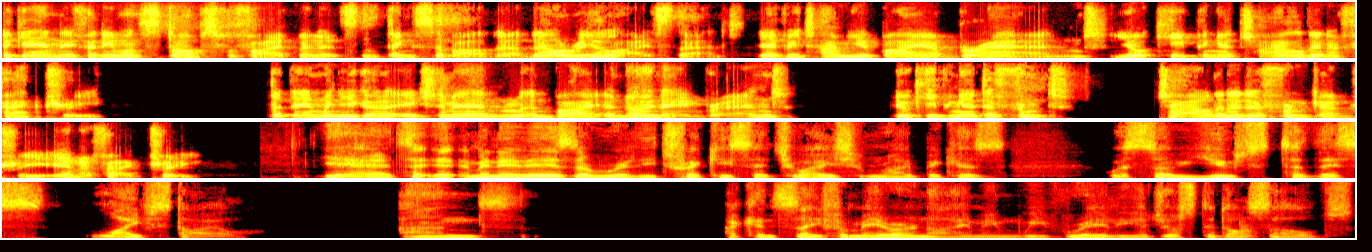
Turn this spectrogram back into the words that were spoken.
again, if anyone stops for five minutes and thinks about that, they'll realize that every time you buy a brand, you're keeping a child in a factory. But then when you go to H&M and buy a no-name brand, you're keeping a different child in a different country in a factory. Yeah, it's. A, I mean, it is a really tricky situation, right? Because we're so used to this lifestyle, and I can say for Mira and I, I mean, we've really adjusted ourselves.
